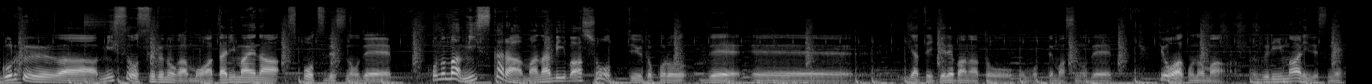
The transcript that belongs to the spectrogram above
ゴルフはミスをするのがもう当たり前なスポーツですのでこのまあミスから学びましょうっていうところで、えー、やっていければなと思ってますので今日はこの、まあ、グリーン周りですね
